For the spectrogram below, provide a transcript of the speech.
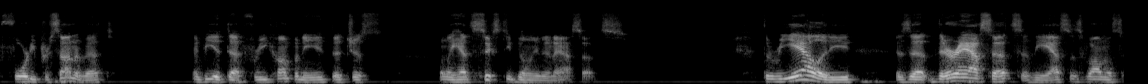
40% of it and be a debt-free company that just only had 60 billion in assets? The reality is that their assets and the assets of almost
